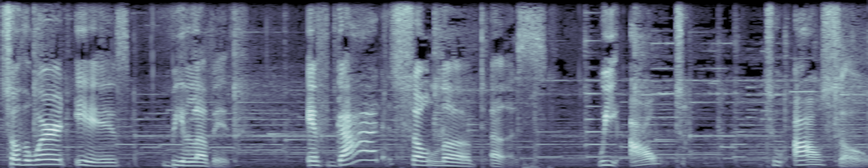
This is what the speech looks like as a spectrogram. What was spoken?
So the word is beloved. If God so loved us, we ought to also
